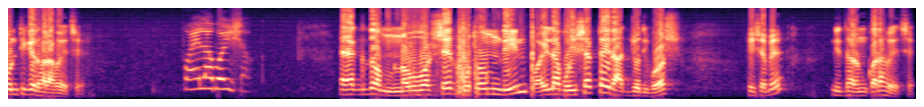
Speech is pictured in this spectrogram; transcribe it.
কোনটিকে ধরা হয়েছে? পয়লা বৈশাখ। একদম নববর্ষের প্রথম দিন পয়লা বৈশাখটাই রাজ্য দিবস হিসেবে নির্ধারণ করা হয়েছে।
